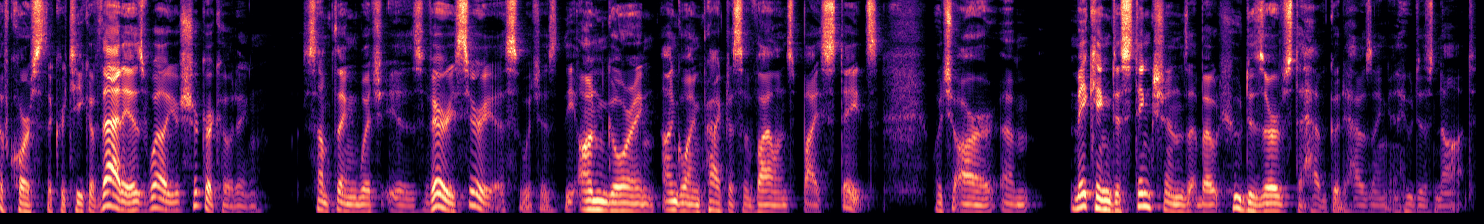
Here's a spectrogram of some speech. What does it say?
of course, the critique of that is, well, you're sugarcoating something which is very serious, which is the ongoing ongoing practice of violence by states, which are um, making distinctions about who deserves to have good housing and who does not,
